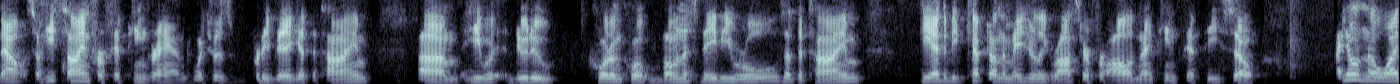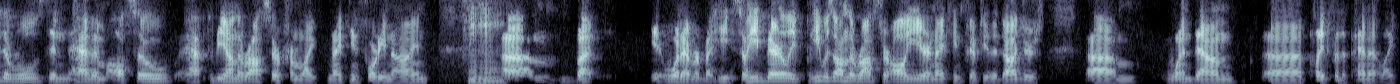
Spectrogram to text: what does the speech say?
Now, so he signed for 15 grand, which was pretty big at the time. Um, he w- due to quote unquote bonus baby rules at the time, he had to be kept on the major league roster for all of 1950. So I don't know why the rules didn't have him also have to be on the roster from like 1949. Mm-hmm. Um, but it, whatever. But he so he barely he was on the roster all year in 1950. The Dodgers um, went down, uh, played for the pennant like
